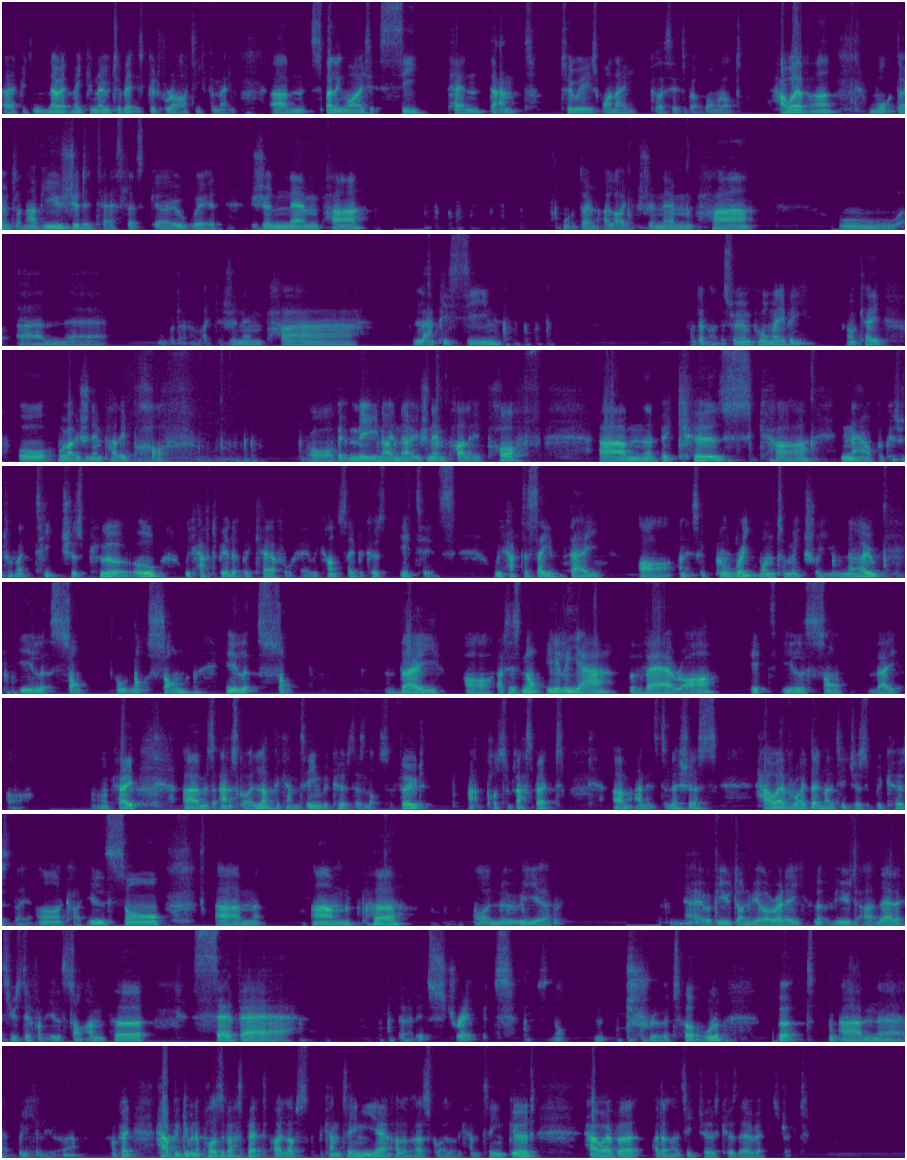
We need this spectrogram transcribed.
uh, if you didn't know it, make a note of it. It's good variety for me. Um, spelling wise, it's C pen dant. Two E's, one A, because I see it's spelled wrong a lot. However, what don't I? I've used je déteste. Let's go with je n'aime pas. What don't I like? Je n'aime pas. Ooh, um, uh, what don't I like? Je n'aime pas la piscine. I don't like the swimming pool, maybe. Okay. Or what about je n'aime pas les profs? Or a bit mean, I know. Je n'aime pas les profs. Um, because car now because we're talking about teachers plural we have to be a little bit careful here. We can't say because it is. We have to say they are and it's a great one to make sure you know. Ils sont. Oh, not sont ils sont. They are. That is not il y a there are. It's ils sont they are. Okay? Um, so at school i love the canteen because there's lots of food at positive aspect um, and it's delicious However, I don't know the teachers because they are, car ils sont um, un peu ennuyeux. No, we've used me already. Look, we've used up there. Let's use different. Ils sont un peu sévères. They're a bit strict. It's not true at all, but um, uh, we can leave it at that. Okay. Have we given a positive aspect? I love the canteen. Yeah, I love that's I love the canteen. Good. However, I don't like teachers because they're a bit strict.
